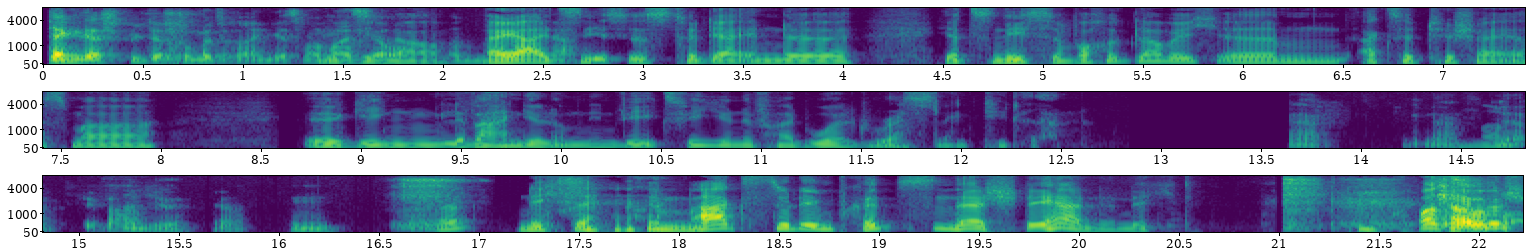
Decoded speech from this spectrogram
denke, das spielt da schon mit rein jetzt. Man weiß ja genau. auch. Man, Naja, als ja. nächstes tritt ja Ende, jetzt nächste Woche, glaube ich, ähm, Axel Tischer erstmal äh, gegen Levaniel um den WXW Unified World Wrestling Titel an. Ja, ja, Na? ja, Evangel, ja. Hm. Ne? Nicht, magst du den Prinzen der Sterne nicht? Kosmisch,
